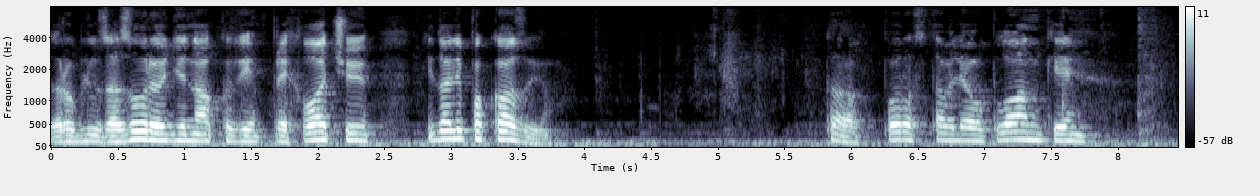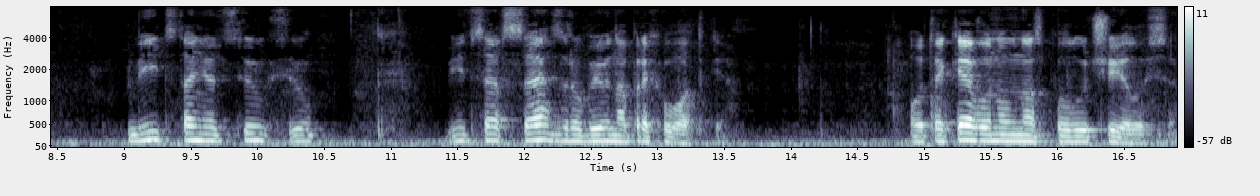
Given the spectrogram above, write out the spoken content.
роблю зазори однакові, прихвачую і далі показую. Так, порозставляв планки, відстань оцю всю. І це все зробив на прихватки. Отаке воно в нас вийшло.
